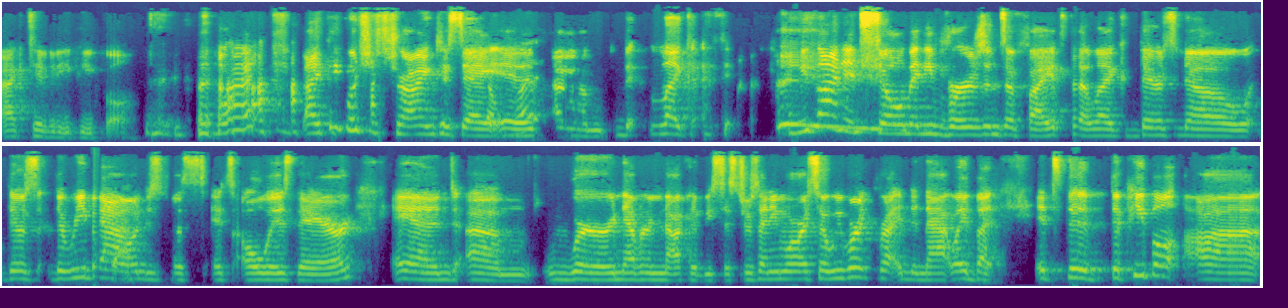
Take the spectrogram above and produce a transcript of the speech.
activity people. I think what she's trying to say is um like we've gone in so many versions of fights that like there's no there's the rebound is just it's always there. And um we're never not going to be sisters anymore. So we weren't threatened in that way but it's the the people uh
